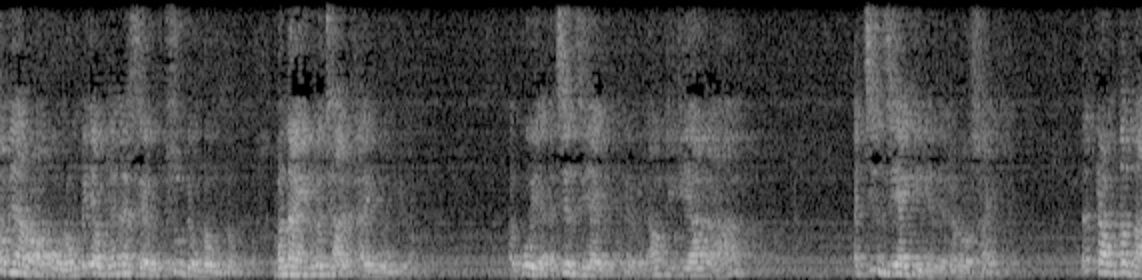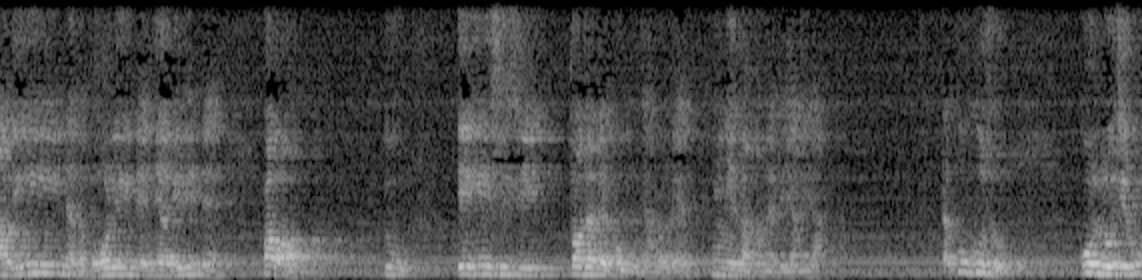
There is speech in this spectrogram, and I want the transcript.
သမျှတော့အကုန်လုံးတယောက်တည်းနဲ့ဆယ်ခုစုပြုံတော့လို့မနိုင်လွတ်ချတဲ့ထိုင်းကိုပြီးတော့အကိုရဲ့အကျင့်စရိုက်နဲ့ပဲတော့ဒီတရားကအကျင့်စရိုက်တွေနဲ့လည်းတော်တော်ဆိုင်တက်တောင်တက်တာလေးနဲ့သဘောလေးနဲ့ညာလေးတွေနဲ့ပေါက်အောင်သူအေးအေးစီစီသွားတတ်တဲ့ပုံကိုကြတော့လေညင်ညင်သာသာနဲ့တရားရအခုခုဆိုကိုလိုချင်မှု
